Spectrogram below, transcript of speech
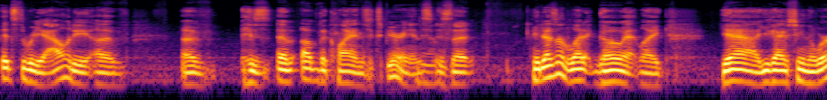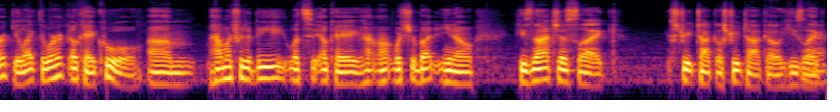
it's the reality of of his of, of the client's experience Yeah. is that he doesn't let it go at like yeah you guys seen the work you like the work okay cool um how much would it be let's see okay how, what's your budget you know he's not just like street taco street taco he's like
